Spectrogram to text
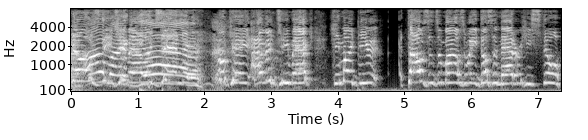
knows Oh the Jim God. Alexander. Okay, Evan T. Mac. He might be thousands of miles away. It doesn't matter. He's still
